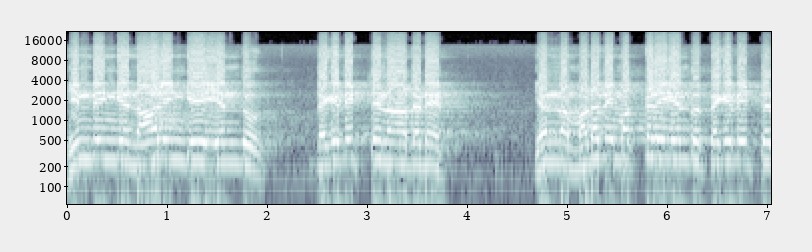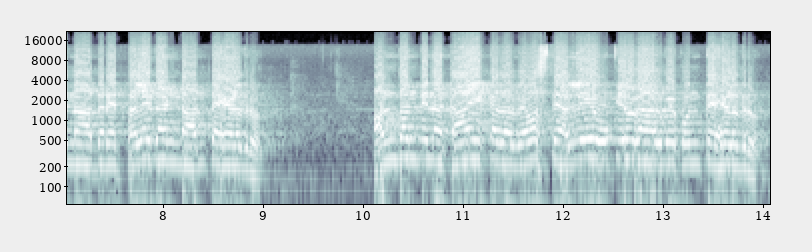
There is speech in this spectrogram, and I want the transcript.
ಇಂದಿಂಗೆ ನಾಳಿಂಗೆ ಎಂದು ತೆಗೆದಿಟ್ಟೆನಾದಡೆ ಎನ್ನ ಮಡದಿ ಮಕ್ಕಳಿಗೆಂದು ತೆಗೆದಿಟ್ಟೆನಾದರೆ ತಲೆದಂಡ ಅಂತ ಹೇಳಿದ್ರು. ಅಂದಂದಿನ ಕಾಯಕದ ವ್ಯವಸ್ಥೆ ಅಲ್ಲಿಯೇ ಉಪಯೋಗ ಆಗಬೇಕು ಅಂತ ಹೇಳಿದ್ರು.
